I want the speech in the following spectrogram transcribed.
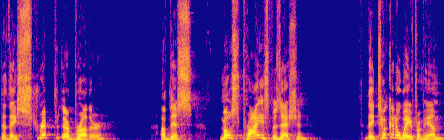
that they stripped their brother of this most prized possession? They took it away from him.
